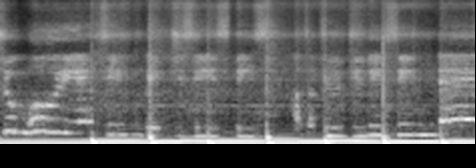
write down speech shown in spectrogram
Cumhuriyetin bekçisiyiz biz. Atatürk'ün izinde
